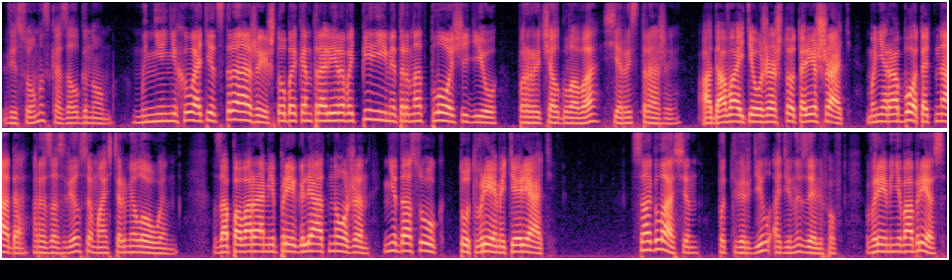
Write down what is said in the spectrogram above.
весомо сказал гном. Мне не хватит стражей, чтобы контролировать периметр над площадью, прорычал глава серой стражи. А давайте уже что-то решать. Мне работать надо, разозлился мастер Мелоуэн. За поварами пригляд нужен, не досуг тут время терять!» «Согласен», — подтвердил один из эльфов. «Времени в обрез.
